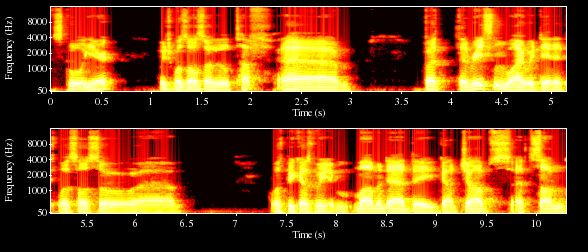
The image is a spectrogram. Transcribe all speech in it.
school year, which was also a little tough. Um, but the reason why we did it was also uh, was because we mom and dad they got jobs at Sun,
